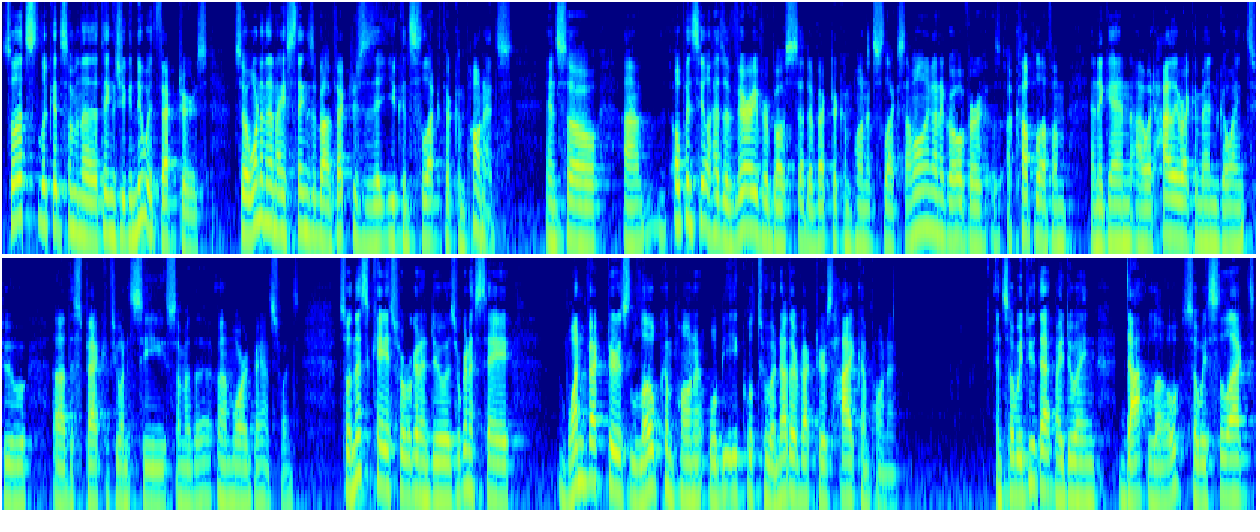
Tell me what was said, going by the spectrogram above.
So let's look at some of the things you can do with vectors. So one of the nice things about vectors is that you can select their components. And so um, OpenCL has a very verbose set of vector component selects. I'm only going to go over a couple of them. And again, I would highly recommend going to uh, the spec if you want to see some of the uh, more advanced ones. So in this case, what we're going to do is we're going to say one vector's low component will be equal to another vector's high component. And so we do that by doing dot low. So we select,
